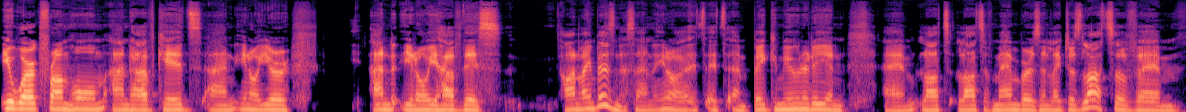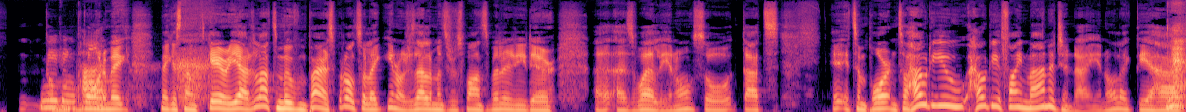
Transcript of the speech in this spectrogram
you work from home and have kids, and you know you're, and you know you have this online business and you know it's it's a big community and um lots lots of members and like there's lots of um moving parts. don't want to make make it sound scary yeah there's lots of moving parts but also like you know there's elements of responsibility there uh, as well you know so that's it's important. So how do you how do you find managing that you know? Like do you have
